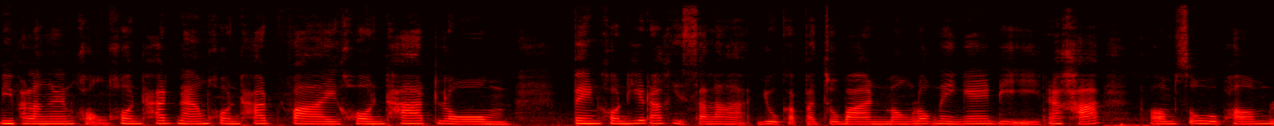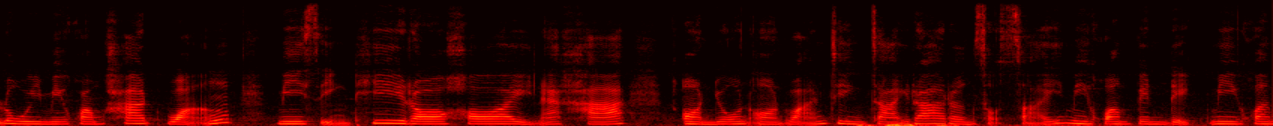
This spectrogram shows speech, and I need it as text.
มีพลังงานของคนธาตุน้ำคนธาตุไฟ คนธาตุลม เป็นคนที่รักอิสระอยู่กับปัจจุบันมองโลกในแง่ดีนะคะ พร้อมสู้พร้อมลุยมีความคาดหวัง มีสิ่งที่รอคอยนะคะ อ่อนโยนอ่อนหวานจริงใจร่าเริงสดใส มีความเป็นเด็ก มีความ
